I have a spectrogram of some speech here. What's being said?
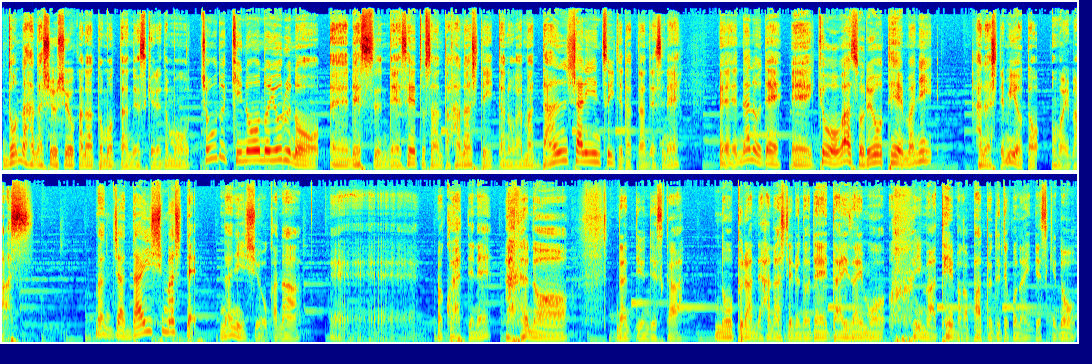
どんな話をしようかなと思ったんですけれどもちょうど昨日の夜の、えーレッスンで生徒さんと話していたのが、まあ、断捨離についてだったんですね、えーなので、えー今日はそれをテーマに話してみようと思います。まあじゃあ題しまして何しようかな。えーまあ、こうやってね あのーなんて言うんですか。ノープランで話してるので題材も 今テーマがパッと出てこないんですけど。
